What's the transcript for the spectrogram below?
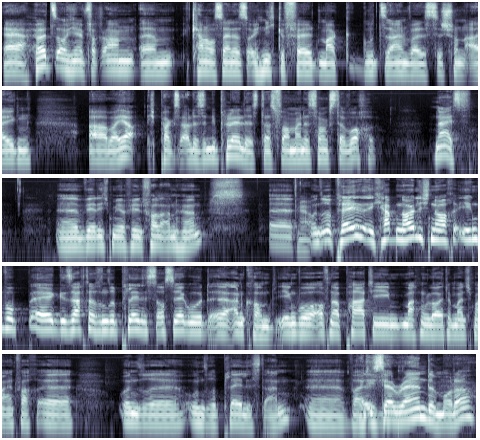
Ja, ja, hört's euch einfach an. Ähm, kann auch sein, dass es euch nicht gefällt. Mag gut sein, weil es ist schon eigen. Aber ja, ich pack's alles in die Playlist. Das waren meine Songs der Woche. Nice. Äh, Werde ich mir auf jeden Fall anhören. Äh, Ja. Unsere Playlist, ich habe neulich noch irgendwo äh, gesagt, dass unsere Playlist auch sehr gut äh, ankommt. Irgendwo auf einer Party machen Leute manchmal einfach äh, unsere, unsere Playlist an. Äh, weil Die ist sehr random, oder?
